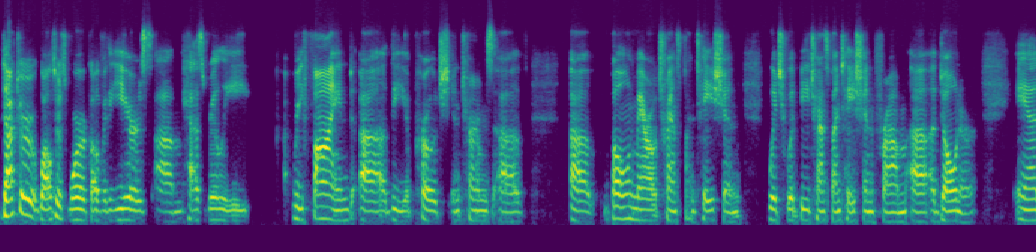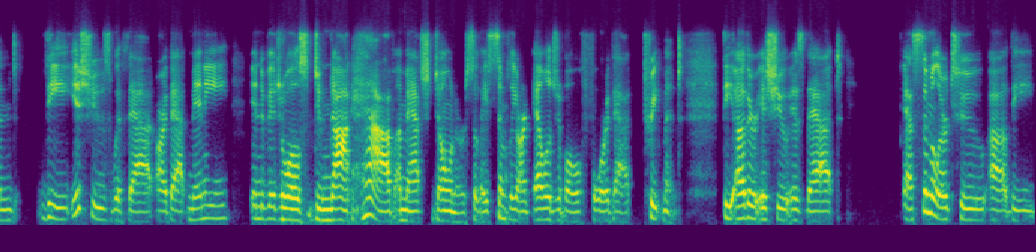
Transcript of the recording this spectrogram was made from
Dr. Walter's work over the years um, has really refined uh, the approach in terms of uh, bone marrow transplantation, which would be transplantation from uh, a donor. And the issues with that are that many individuals do not have a matched donor, so they simply aren't eligible for that treatment. The other issue is that, as similar to uh, the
